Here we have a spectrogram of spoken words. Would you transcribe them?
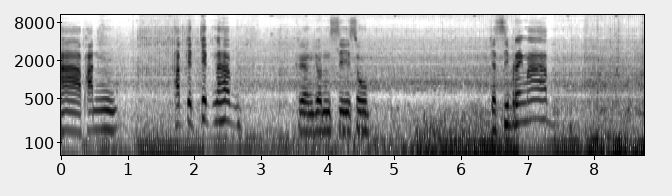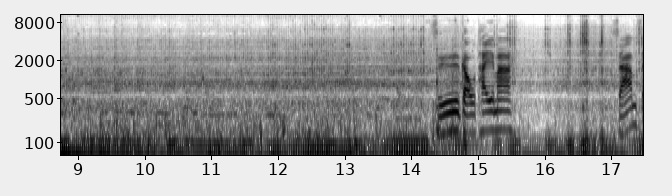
ห้าพันทับเจ็ดจิตนะครับ เครื่องยนต์สี่สูบเจ็ดสิบแรงม้าครับ ซื้อเก่าไทยมาสามแส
